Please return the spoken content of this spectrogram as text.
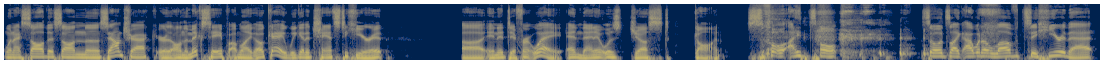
when I saw this on the soundtrack or on the mixtape, I'm like, okay, we get a chance to hear it uh, in a different way. And then it was just gone. So I don't So it's like I would have loved to hear that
